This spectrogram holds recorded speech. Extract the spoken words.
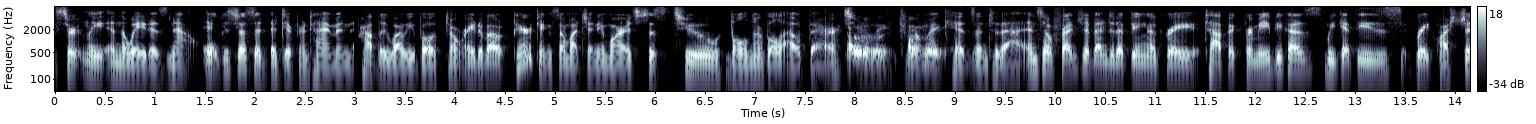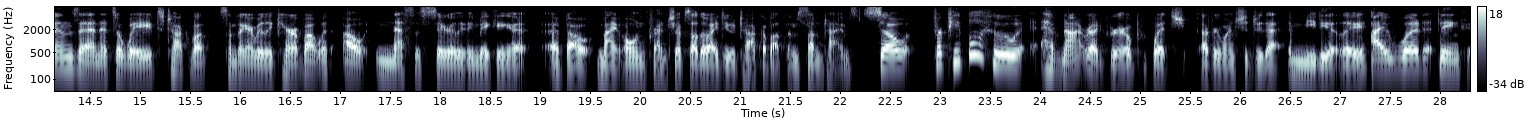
certainly in the way it is now. It was just a, a, different time, and probably why we both don't write about parenting so much anymore. It's just too vulnerable out there totally, to throw totally. my kids into that. And so, friendship ended up being a great topic for me because we get these great questions, and it's a way to talk about something I really care about without necessarily making it about my own friendships, although I do talk about them sometimes. So, for people who have not read Group, which everyone should do that immediately, I would think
